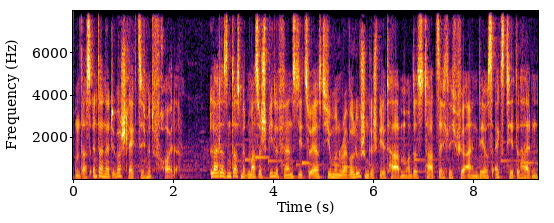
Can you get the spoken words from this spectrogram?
und das Internet überschlägt sich mit Freude. Leider sind das mit Masse Spielefans, die zuerst Human Revolution gespielt haben und es tatsächlich für einen Deus Ex-Titel halten.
